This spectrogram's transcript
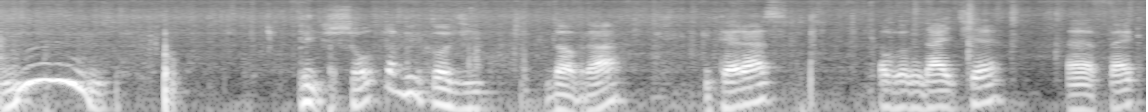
Mmm. Pyszota wychodzi. Dobra. I teraz oglądajcie efekt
